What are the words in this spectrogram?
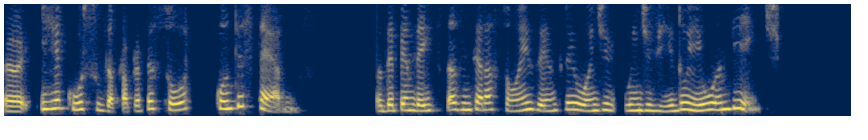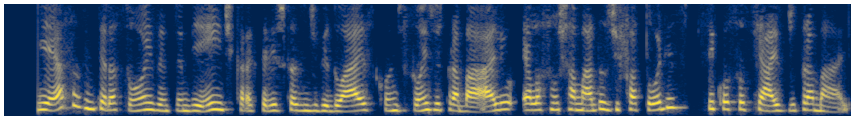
uh, e recursos da própria pessoa, quanto externos, dependentes das interações entre o, o indivíduo e o ambiente. E essas interações entre ambiente, características individuais, condições de trabalho, elas são chamadas de fatores psicossociais do trabalho.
